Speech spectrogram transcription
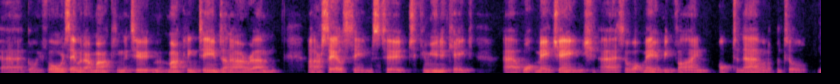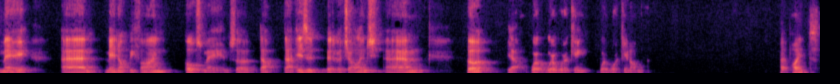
uh, going forward. Same with our marketing teams and our um, and our sales teams to to communicate uh, what may change. Uh, so what may have been fine up to now and up until May um, may not be fine post May, and so that that is a bit of a challenge. Um, but yeah, we're we're working we're working on that. Fair point.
